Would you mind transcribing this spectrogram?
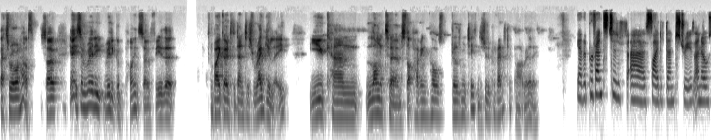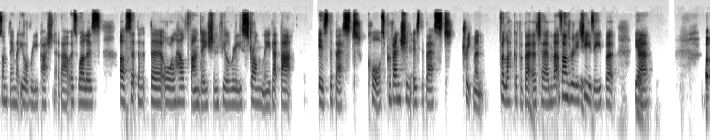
better oral health. So yeah it's a really really good point sophie that by going to the dentist regularly, you can long term stop having holes drilled in your teeth and just do the preventative part, really. Yeah, the preventative uh, side of dentistry is, I know, something that you're really passionate about, as well as us at the, the Oral Health Foundation feel really strongly that that is the best course. Prevention is the best treatment, for lack of a better term. That sounds really cheesy, but yeah. yeah.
